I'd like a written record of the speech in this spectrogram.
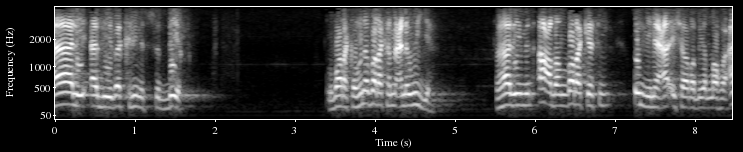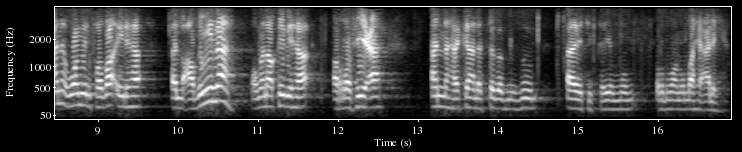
آل أبي بكر الصديق. وبركة هنا بركة معنوية. فهذه من أعظم بركة أمنا عائشة رضي الله عنها ومن فضائلها العظيمة ومناقبها الرفيعة أنها كانت سبب نزول آية التيمم رضوان الله عليه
